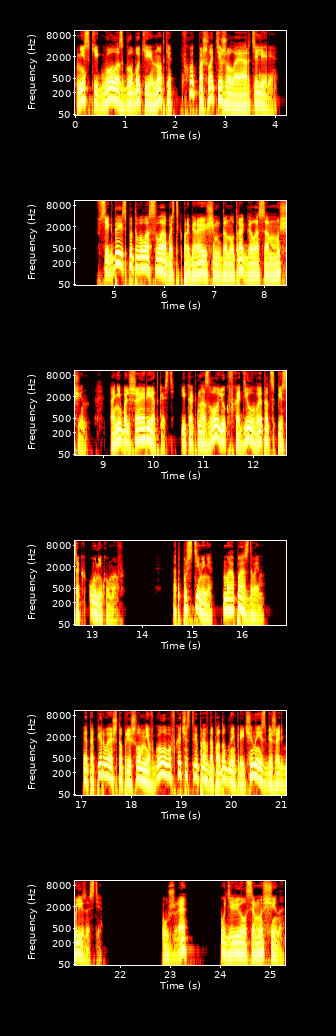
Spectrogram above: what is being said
Низкий голос, глубокие нотки, в ход пошла тяжелая артиллерия. Всегда испытывала слабость к пробирающим до нутра голосам мужчин. Они большая редкость, и как назло Люк входил в этот список уникумов. «Отпусти меня, мы опаздываем». Это первое, что пришло мне в голову в качестве правдоподобной причины избежать близости. «Уже?» – удивился мужчина.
